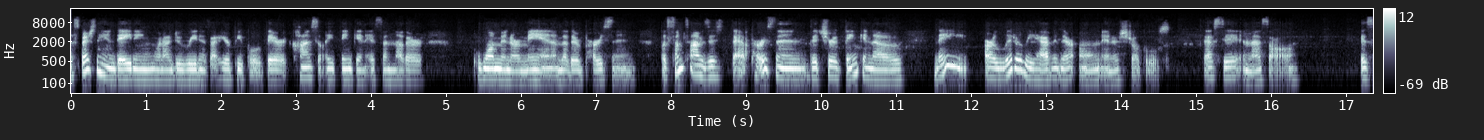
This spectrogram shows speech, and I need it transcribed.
especially in dating, when I do readings, I hear people they're constantly thinking it's another woman or man, another person. But sometimes it's that person that you're thinking of. They are literally having their own inner struggles. That's it, and that's all. It's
